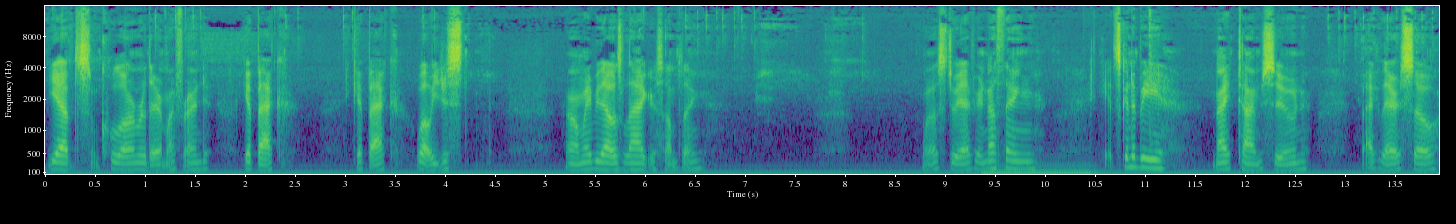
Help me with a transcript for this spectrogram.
you have some cool armor there, my friend. Get back. Get back. Well, you just... Oh, maybe that was lag or something. What else do we have here? Nothing. Okay, it's gonna be nighttime soon back there, so...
